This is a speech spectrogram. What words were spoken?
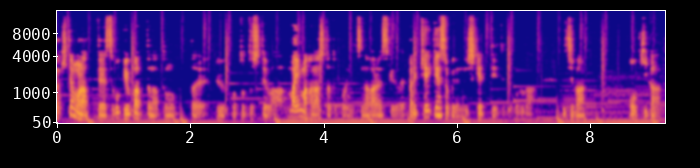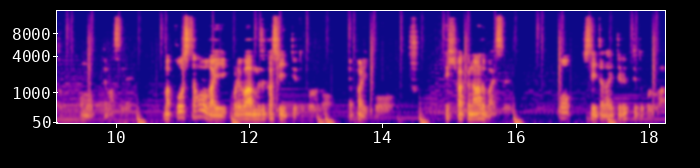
まあ、来てもらってすごく良かったなと思ってることとしては、まあ、今話したところにつながるんですけど、やっぱり経験則での意思決定っていうところが一番大きいかなと思ってますね。まあ、こうした方がいい、これは難しいっていうところの、やっぱりこう、的確なアドバイスをしていただいてるっていうところが、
